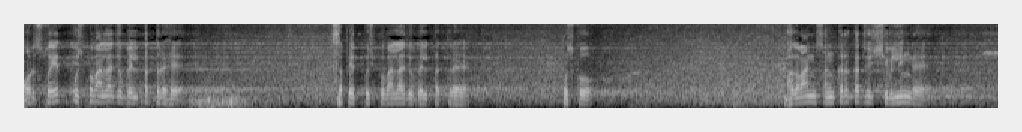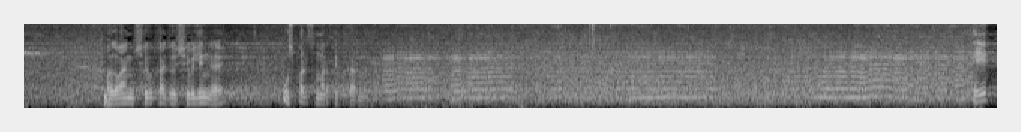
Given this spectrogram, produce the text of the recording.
और श्वेत पुष्प वाला जो बेलपत्र है, सफ़ेद पुष्प वाला जो बेलपत्र है, उसको भगवान शंकर का जो शिवलिंग है, भगवान शिव का जो शिवलिंग है, उस पर समर्पित करना। एक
